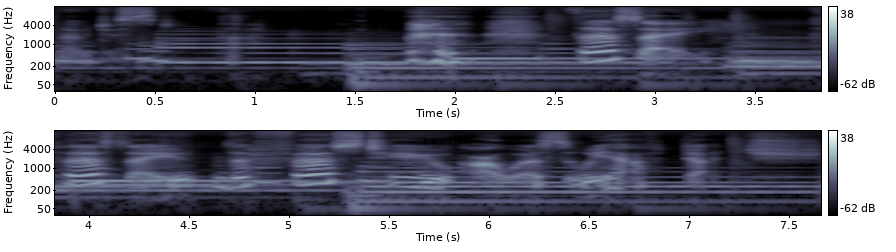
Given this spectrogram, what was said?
noticed that. Thursday. Thursday, the first two hours we have Dutch.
